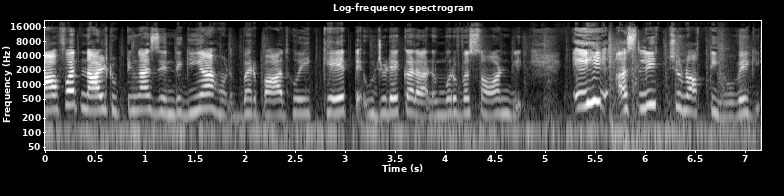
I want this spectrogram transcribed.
ਆਫਤ ਨਾਲ ਟੁੱਟੀਆਂ ਜ਼ਿੰਦਗੀਆਂ ਹੁਣ ਬਰਬਾਦ ਹੋਈ ਖੇਤ ਤੇ ਉਜੜੇ ਘਰਾਂ ਨੂੰ ਮੁਰ ਵਸਾਉਣ ਲਈ ਇਹੀ ਅਸਲੀ ਚੁਣੌਤੀ ਹੋਵੇਗੀ।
